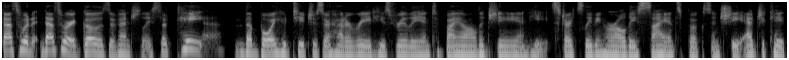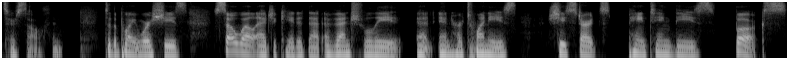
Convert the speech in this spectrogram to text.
that's what that's where it goes eventually so tate Yeah. the boy who teaches her how to read he's really into biology and he starts leaving her all these science books and she educates herself and to the point where she's so well educated that eventually in, in her 20s she starts painting these books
